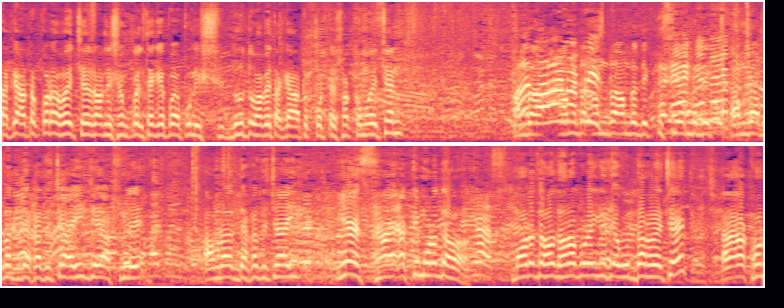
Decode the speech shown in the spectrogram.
তাকে আটক করা হয়েছে। রানী সংকল থেকে পুলিশ দ্রুতভাবে তাকে আটক করতে সক্ষম হয়েছেন। আমরা আমরা আমরা আমরা দেখতেছি আমরা আমরা আপনাদের দেখাতে চাই যে আসলে আমরা দেখাতে চাই। ইয়েস হ্যাঁ একটি মরদেহ। মরদেহ ধরা পড়ে গেছে উদ্ধার হয়েছে। এখন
